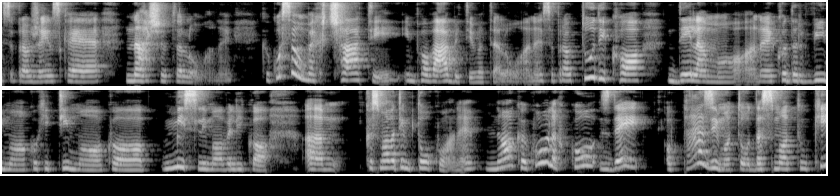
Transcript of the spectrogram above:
se pravi, ženska je naše telo kako se umehčati in povabiti v telo. Se pravi, tudi ko delamo, ne, ko drvimo, ko hitimo, ko mislimo veliko, um, ko smo v tem toku. No, kako lahko zdaj opazimo to, da smo tukaj.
